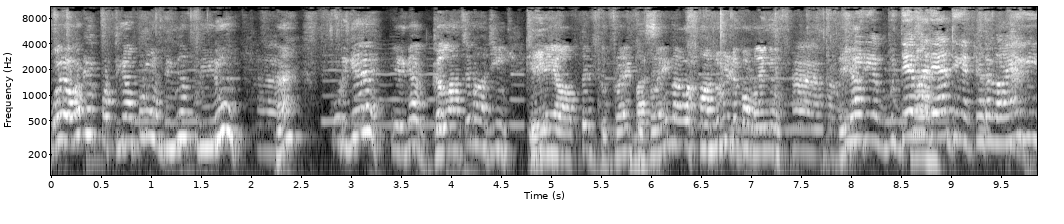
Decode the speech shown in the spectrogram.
ਓਏ ਆ ਕੇ ਪੱਟੀਆਂ ਪੜਾਉਂਦੀਆਂ ਕੁੜੀ ਨੂੰ? ਹੈ। ਕੁੜੀਏ ਇਹਦੀਆਂ ਗੱਲਾਂ ਚ ਨਾ ਜੀ। ਇਹਨੇ ਆਪ ਤੇ ਡੁੱਬਣਾ ਹੀ ਡੁੱਬਣਾ ਹੀ ਨਾਲ ਸਾਨੂੰ ਵੀ ਡੁਬਾਉਣਾ ਹੀ ਹਾਂ ਹਾਂ। ਠੀਕ ਆ? ਬੁੱਢੇ ਮਾਰੇ ਹੱਥੀਆਂ ਟੜਵਾਏਗੀ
